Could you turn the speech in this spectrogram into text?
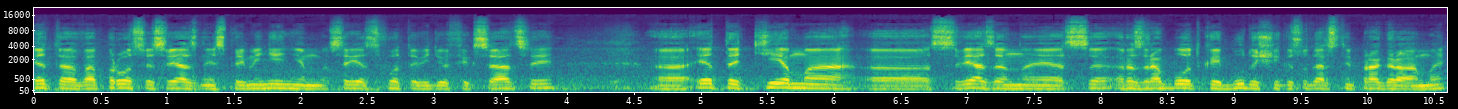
это вопросы, связанные с применением средств фото-видеофиксации, э, это тема, э, связанная с разработкой будущей государственной программы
